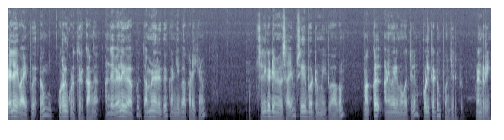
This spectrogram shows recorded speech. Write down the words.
வேலைவாய்ப்பும் குரல் கொடுத்துருக்காங்க. அந்த வேலைவாய்ப்பு தமிழருக்கு கண்டிப்பாக கிடைக்கணும். சிலிக்கட்டும் விவசாயம் சீர்பற்றும் நிர்வாகம் மக்கள் அனைவரின் முகத்திலும் பொலிக்கட்டும் பொஞ்சிருப்பு. நன்றி.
